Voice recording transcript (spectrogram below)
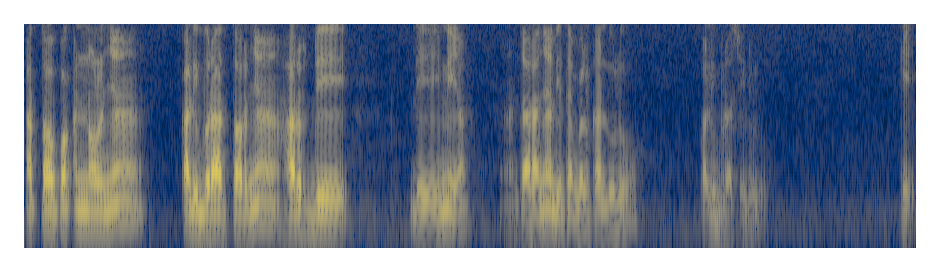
atau pengenolnya kalibratornya harus di di ini ya. Nah, caranya ditempelkan dulu kalibrasi dulu. Oke.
